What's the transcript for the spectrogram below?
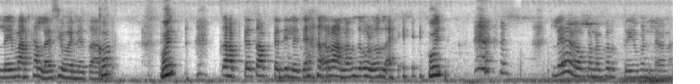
लय मार खाल्लाय शिवण्याचा का? होय? चापटे चापटे दिले त्या. रानात जवळलाय होय? लय हगावपणा करतोय म्हणल्यावर ना.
